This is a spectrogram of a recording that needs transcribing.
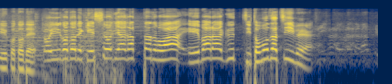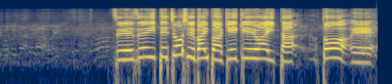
いうことで。ということで決勝に上がったのはエバラグッチ友座チーム続いて長州バイパー KKY たと、え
